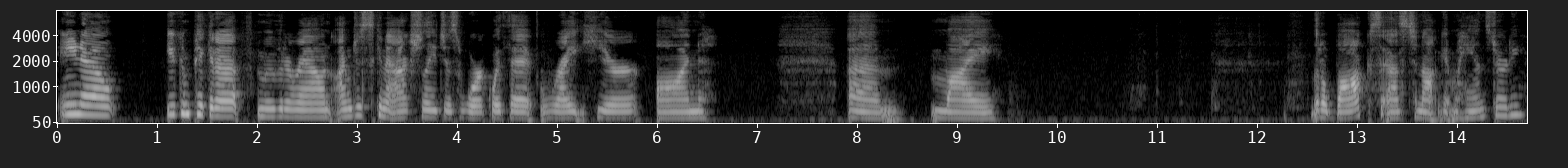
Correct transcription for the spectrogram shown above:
And, you know, you can pick it up, move it around. I'm just going to actually just work with it right here on um, my little box as to not get my hands dirty.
